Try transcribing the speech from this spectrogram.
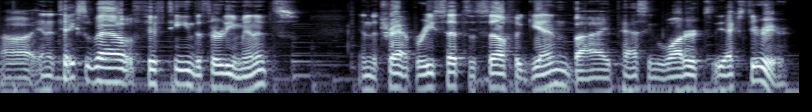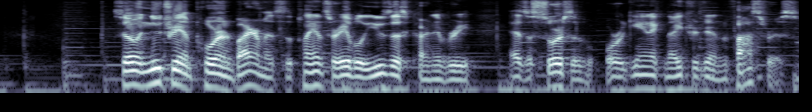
Uh, and it takes about 15 to 30 minutes, and the trap resets itself again by passing water to the exterior. So, in nutrient poor environments, the plants are able to use this carnivory as a source of organic nitrogen and phosphorus.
